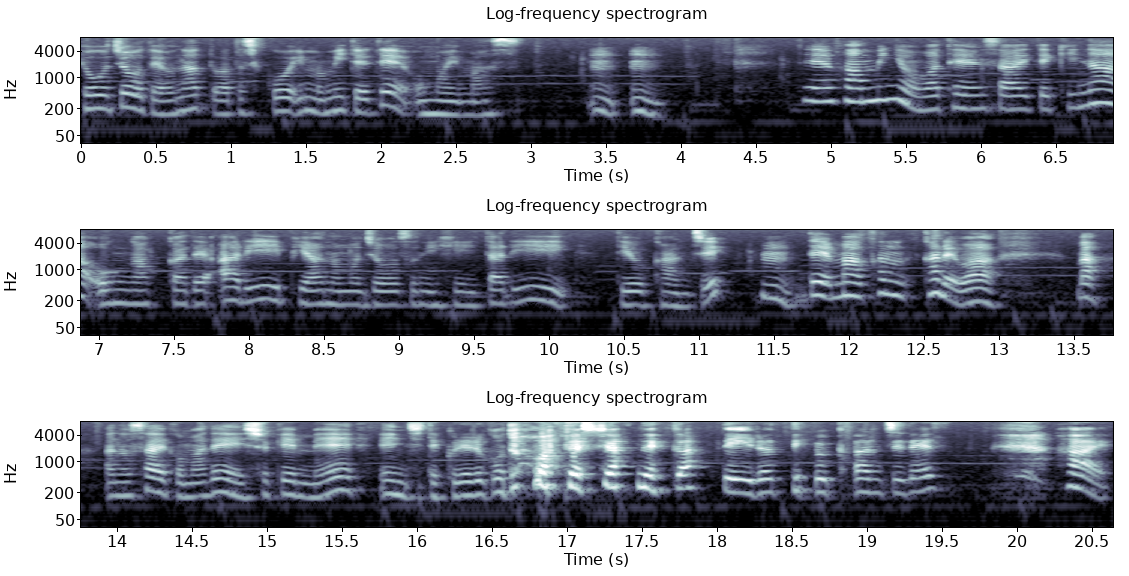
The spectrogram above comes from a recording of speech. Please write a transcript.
表情だよなって私こう今見てて思います。うんうんでファン・ミニョンは天才的な音楽家でありピアノも上手に弾いたりっていう感じ、うん、でまあ彼は、まあ、あの最後まで一生懸命演じてくれることを私は願っているっていう感じです。はい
